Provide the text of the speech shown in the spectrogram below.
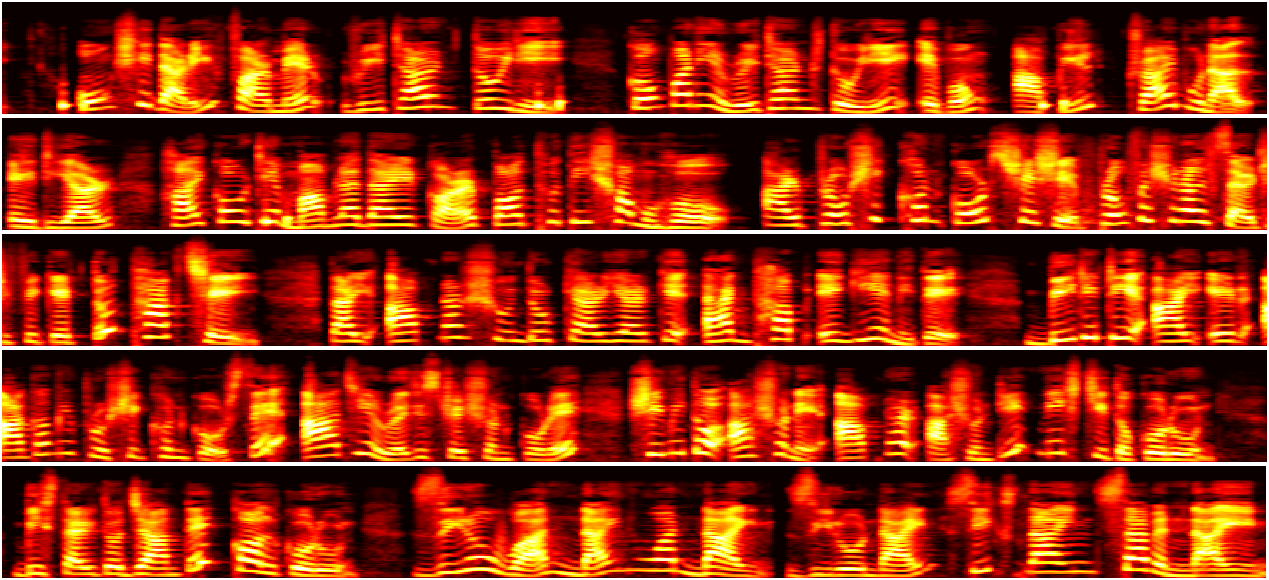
অংশীদারি ফার্মের রিটার্ন তৈরি কোম্পানির রিটার্ন তৈরি এবং আপিল ট্রাইব্যুনাল, এডিআর, হাইকোর্টে মামলা দায়ের করার পদ্ধতি সমূহ আর প্রশিক্ষণ কোর্স শেষে প্রফেশনাল সার্টিফিকেট তো থাকছেই, তাই আপনার সুন্দর ক্যারিয়ারকে এক ধাপ এগিয়ে নিতে বিটিটিআই এর আগামী প্রশিক্ষণ কোর্সে আজই রেজিস্ট্রেশন করে সীমিত আসনে আপনার আসনটি নিশ্চিত করুন। বিস্তারিত জানতে কল করুন zero one nine one nine zero nine six nine seven nine.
